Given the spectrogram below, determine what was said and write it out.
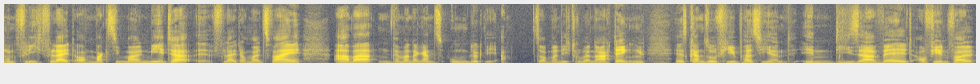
und fliegt vielleicht auch maximal einen Meter, äh, vielleicht auch mal zwei. Aber wenn man da ganz unglücklich, ja, sollte man nicht drüber nachdenken. Es kann so viel passieren in dieser Welt. Auf jeden Fall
